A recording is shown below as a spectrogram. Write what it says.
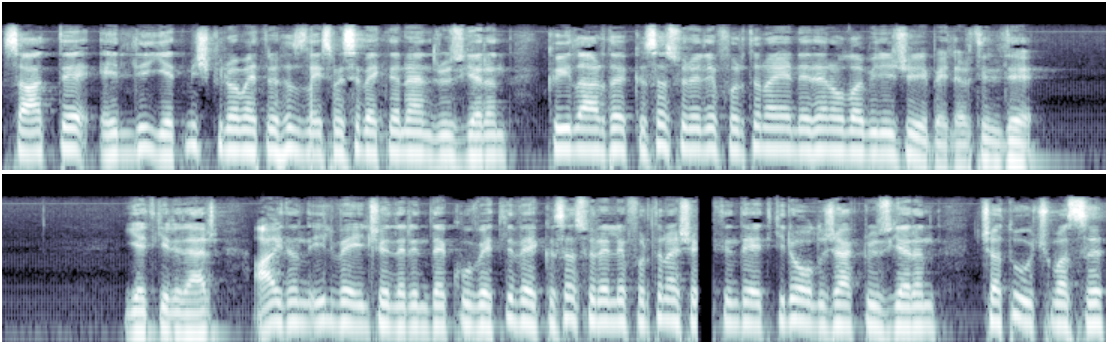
saatte 50-70 km hızla esmesi beklenen rüzgarın kıyılarda kısa süreli fırtınaya neden olabileceği belirtildi. Yetkililer Aydın il ve ilçelerinde kuvvetli ve kısa süreli fırtına şeklinde etkili olacak rüzgarın çatı uçması,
